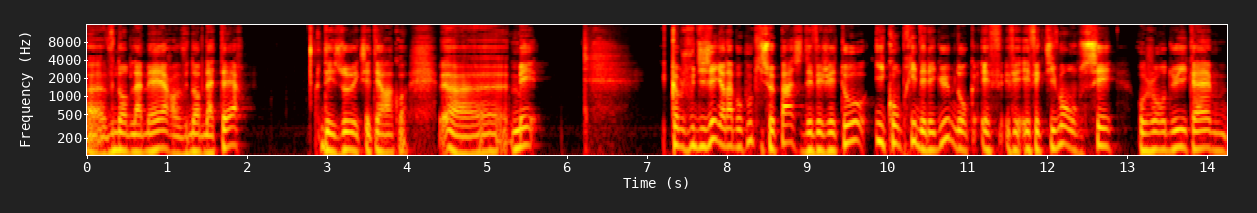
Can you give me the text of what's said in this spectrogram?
euh, venant de la mer, venant de la terre, des œufs, etc. Quoi. Euh, mais comme je vous disais, il y en a beaucoup qui se passent des végétaux, y compris des légumes. Donc effectivement, on sait aujourd'hui quand même,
